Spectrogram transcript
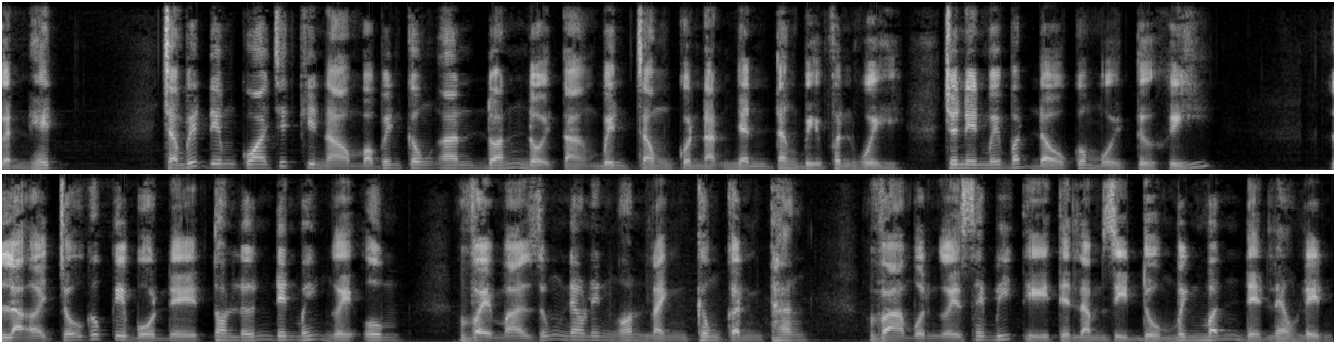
gần hết. Chẳng biết đêm qua chết khi nào mà bên công an đoán nội tạng bên trong của nạn nhân đang bị phân hủy, cho nên mới bắt đầu có mùi tử khí. Là ở chỗ gốc cây bồ đề to lớn đến mấy người ôm, vậy mà Dũng leo lên ngon lành không cần thang, và một người say bí tỉ thì làm gì đủ minh mẫn để leo lên,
